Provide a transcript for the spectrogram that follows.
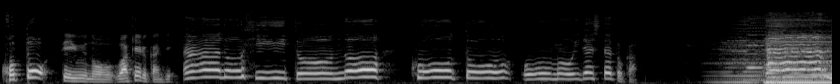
ことっていうのを分ける感じ。あの人のことを思い出したとか。うん、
